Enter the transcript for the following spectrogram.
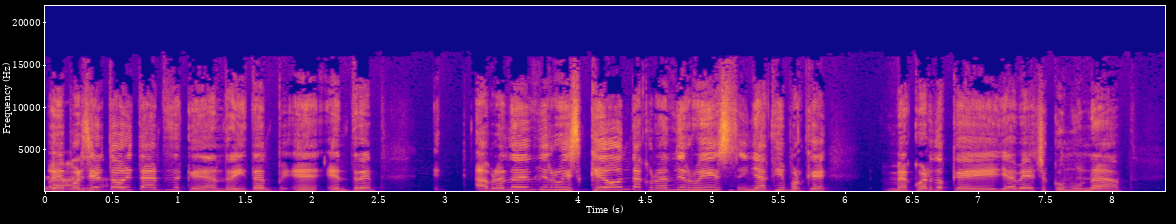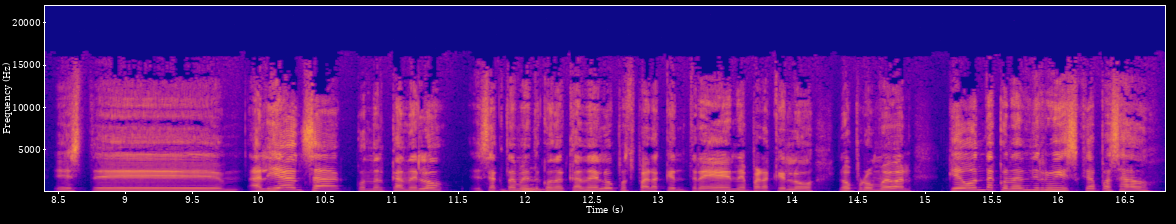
Oye, por cierto, ahorita antes de que Andreita eh, entre, eh, hablando de Andy Ruiz, ¿qué onda con Andy Ruiz, Iñaki? Porque me acuerdo que ya había hecho como una este alianza con el Canelo, exactamente con el Canelo, pues para que entrene, para que lo, lo promuevan. ¿Qué onda con Andy Ruiz? ¿Qué ha pasado?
